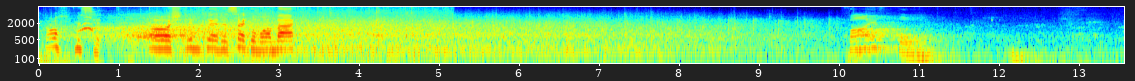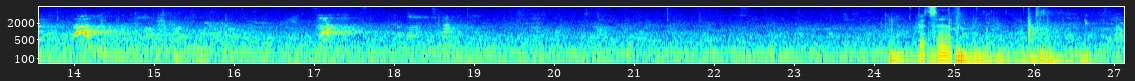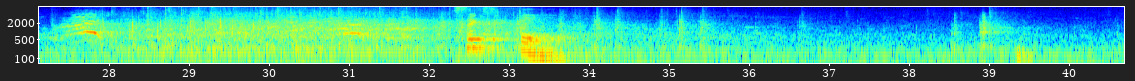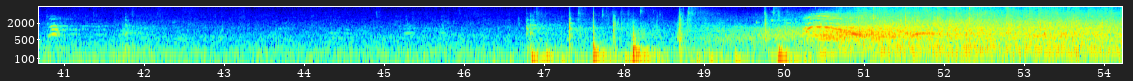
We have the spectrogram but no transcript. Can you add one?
Oh, miss it. Oh, she didn't get a second one back. Five, four. Good serve. Six, four.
